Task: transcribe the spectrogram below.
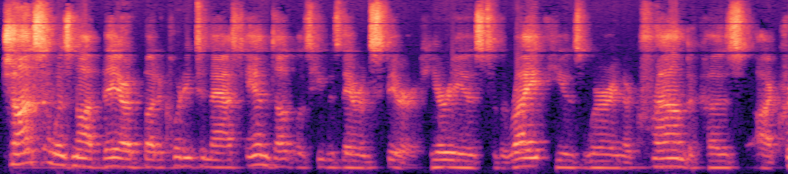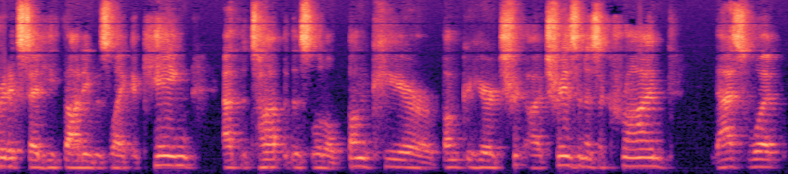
Johnson was not there, but according to Nast and Douglass, he was there in spirit. Here he is to the right. He is wearing a crown because uh, critics said he thought he was like a king at the top of this little bunk here or bunker here. Tre- uh, treason is a crime. That's what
